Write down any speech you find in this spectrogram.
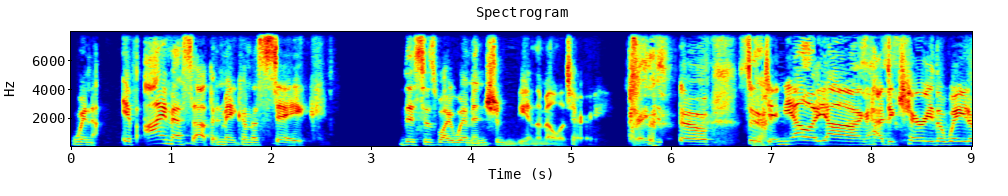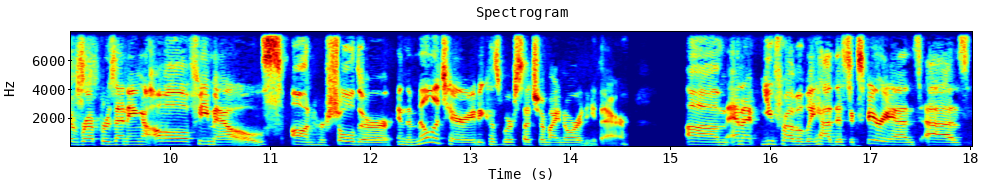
When if I mess up and make a mistake, this is why women shouldn't be in the military. Right. so so yeah. Daniela Young had to carry the weight of representing all females on her shoulder in the military because we're such a minority there. Um, and I, you've probably had this experience as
